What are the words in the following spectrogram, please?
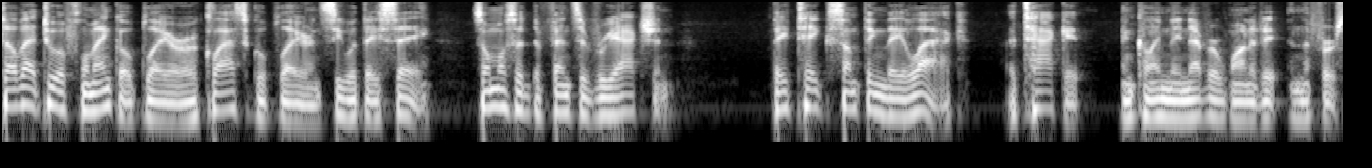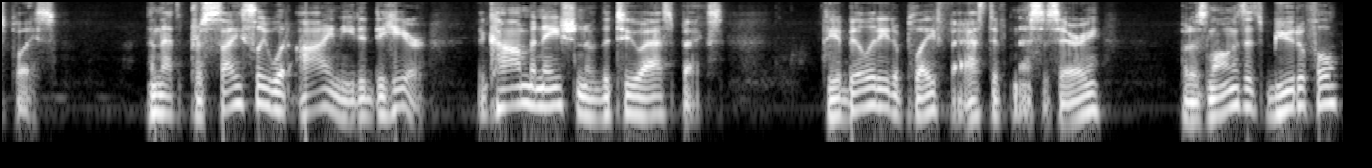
Tell that to a flamenco player or a classical player and see what they say. It's almost a defensive reaction. They take something they lack, attack it, and claim they never wanted it in the first place. And that's precisely what I needed to hear the combination of the two aspects the ability to play fast if necessary, but as long as it's beautiful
